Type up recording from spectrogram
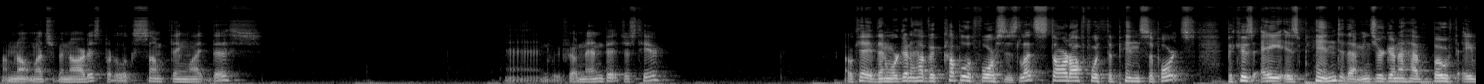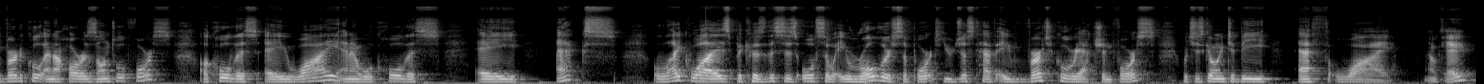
I'm not much of an artist, but it looks something like this. And we've got an end bit just here. Okay, then we're going to have a couple of forces. Let's start off with the pin supports. Because A is pinned, that means you're going to have both a vertical and a horizontal force. I'll call this a Y, and I will call this a X. Likewise, because this is also a roller support, you just have a vertical reaction force, which is going to be Fy. Okay?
